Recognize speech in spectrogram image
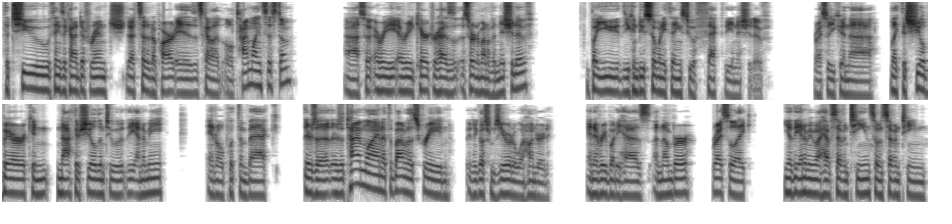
the two things that kind of differentiate that set it apart is it's got a little timeline system. Uh, so every every character has a certain amount of initiative, but you you can do so many things to affect the initiative, right? So you can uh, like the shield bearer can knock their shield into the enemy, and it'll put them back. There's a there's a timeline at the bottom of the screen, and it goes from zero to one hundred, and everybody has a number, right? So like you know the enemy might have 17 so in 17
